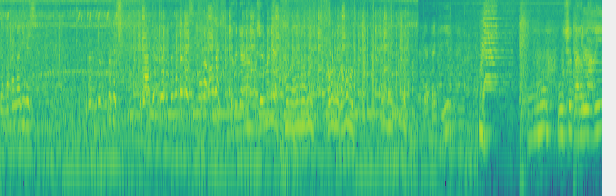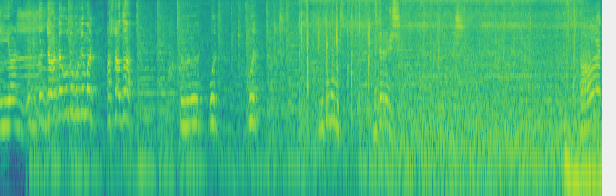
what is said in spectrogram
tembakan lagi guys. Kita putar-putar guys. Kita ajak dia putar-putar guys. Mau gak mau guys. Bos Demon ya. Kabur, kabur, kabur. Kabur, dulu, kabur. dulu. Kita lihat lagi. Uh, buset lari-larian. Oh, dikejar terus sama bos Demon. Astaga. Wih, wih, wih. Ngejar ya guys. Ngejar ya guys. Hot.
